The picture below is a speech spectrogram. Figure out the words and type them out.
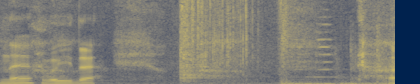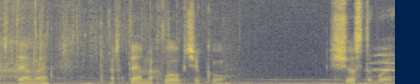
Не вийде. Артеме? Артеме, хлопчику. Що з тобою?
